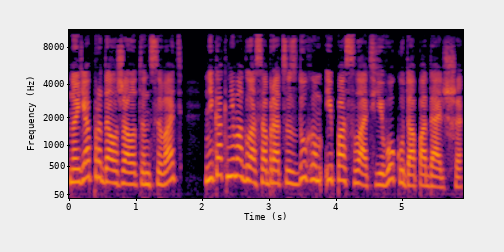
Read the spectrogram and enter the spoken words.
но я продолжала танцевать, никак не могла собраться с духом и послать его куда подальше.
